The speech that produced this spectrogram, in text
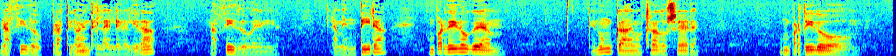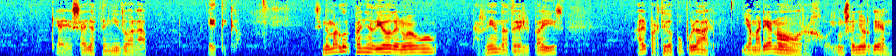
nacido prácticamente en la ilegalidad, nacido en la mentira, un partido que, que nunca ha demostrado ser un partido se haya ceñido a la ética. Sin embargo, España dio de nuevo las riendas del país al Partido Popular y a Mariano Rajoy, un señor que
